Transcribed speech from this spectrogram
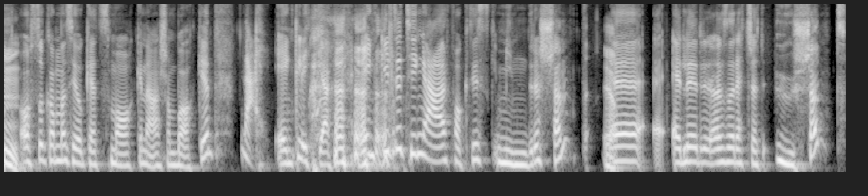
Mm. Og så kan man si ok, at smaken er som baken. Nei, egentlig ikke. Enkelte ting er faktisk mindre skjønt, Ja. eh, eller altså, rett og slett uskjønt.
